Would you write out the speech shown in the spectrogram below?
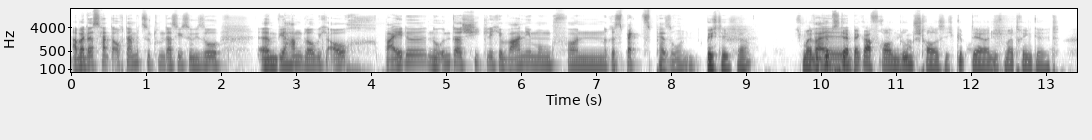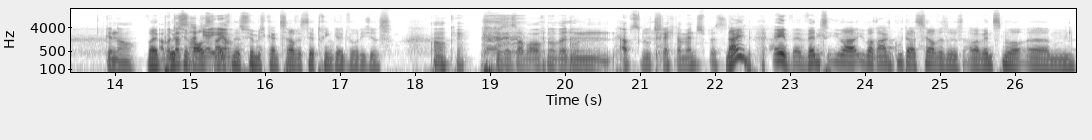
Aber das hat auch damit zu tun, dass ich sowieso, ähm, wir haben, glaube ich, auch beide eine unterschiedliche Wahrnehmung von Respektspersonen. Richtig, ja. Ich meine, Weil- du gibst der Bäckerfrau einen Blumenstrauß, ich gebe der nicht mal Trinkgeld. Genau. Weil Aber Brötchen ja rausreißen eher- ist für mich kein Service, der trinkgeldwürdig ist. Oh, okay. Das ist aber auch nur, weil du ein absolut schlechter Mensch bist. Nein, ey, wenn es über, überragend guter Service ist, aber wenn es nur ähm,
